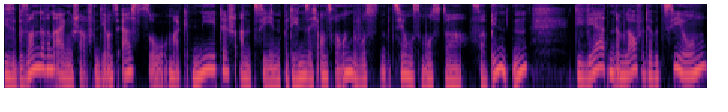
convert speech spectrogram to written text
diese besonderen Eigenschaften, die uns erst so magnetisch anziehen, mit denen sich unsere unbewussten Beziehungsmuster verbinden, die werden im Laufe der Beziehung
